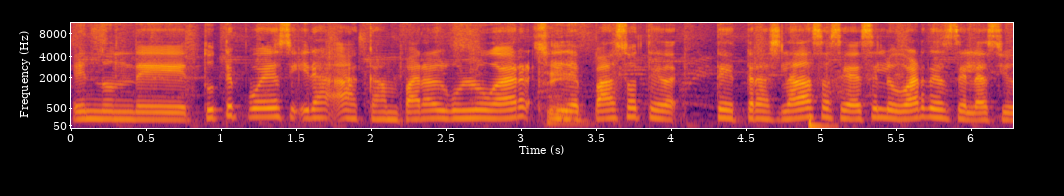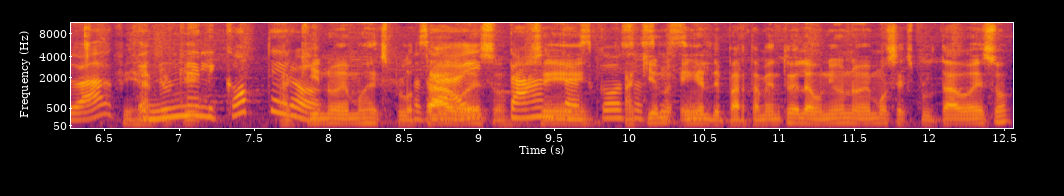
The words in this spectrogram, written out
en donde tú te puedes ir a, acampar a algún lugar Sí. y de paso te, te trasladas hacia ese lugar desde la ciudad Fíjate en un helicóptero. Aquí no hemos explotado hay eso. tantas Sí, cosas Aquí sí. en el Departamento de la Unión no hemos explotado eso,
